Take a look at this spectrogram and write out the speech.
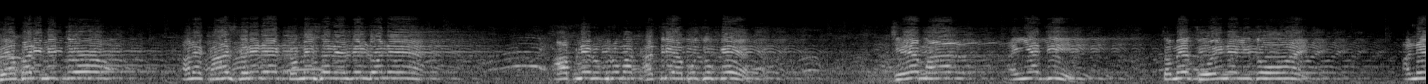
વેપારી મિત્રો અને ખાસ કરીને કમિશન એજન્ટોને આપની રૂબરૂમાં ખાતરી આપું છું કે જે માલ અહીંયાથી તમે જોઈને લીધો હોય અને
